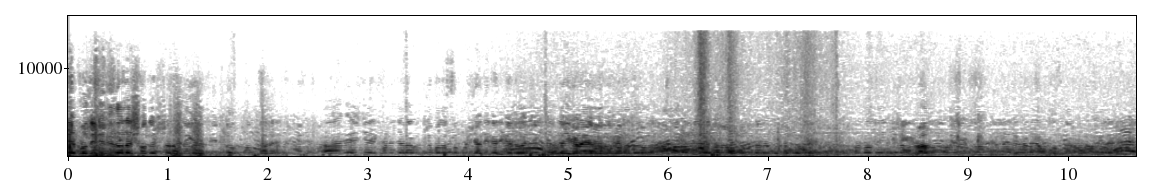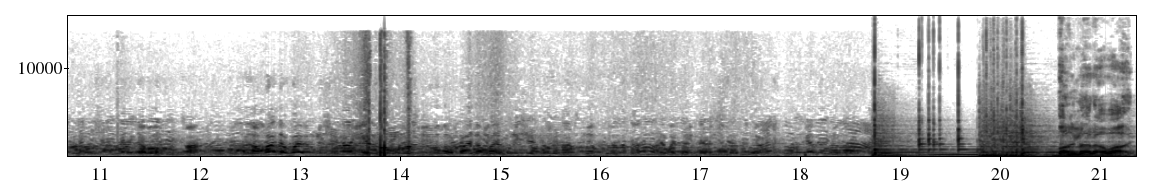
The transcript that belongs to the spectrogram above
যে প্রতিনিধি দলের সদস্যরা এখানে বিক্ষোভ করে। আহ, এই যে এখানে বাংলার আওয়াজ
